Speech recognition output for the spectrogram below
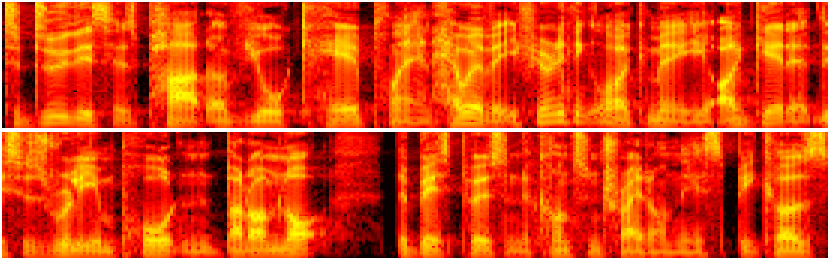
to do this as part of your care plan. However, if you're anything like me, I get it. This is really important, but I'm not the best person to concentrate on this because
